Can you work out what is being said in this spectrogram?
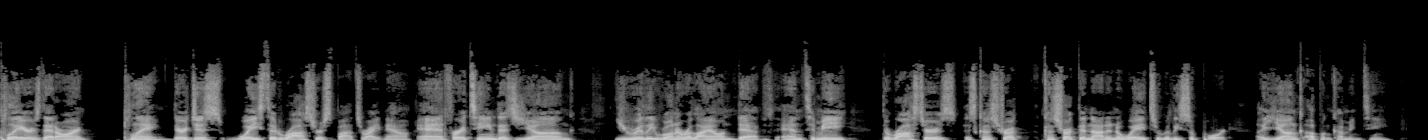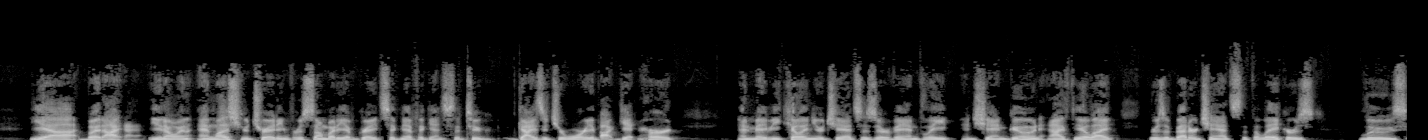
players that aren't playing. They're just wasted roster spots right now. And for a team that's young, you really want to rely on depth. And to me, the roster is, is construct, constructed not in a way to really support a young up and coming team. Yeah, but I, you know, unless you're trading for somebody of great significance, the two guys that you're worried about getting hurt and maybe killing your chances are VanVleet and Sengun. And I feel like there's a better chance that the Lakers lose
